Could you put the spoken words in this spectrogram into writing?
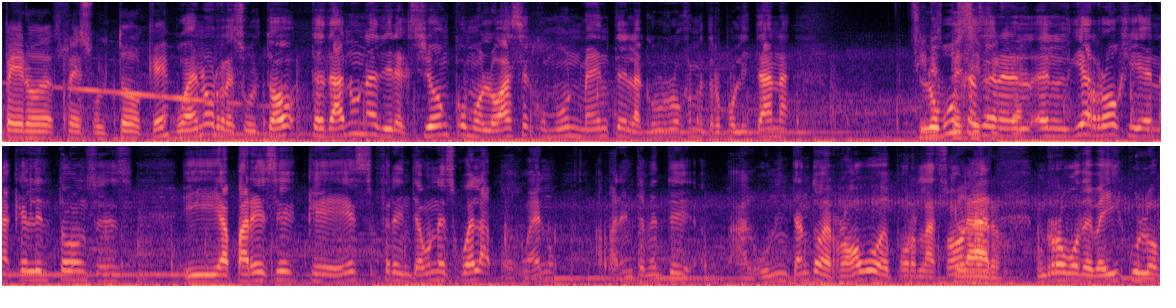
pero resultó que... Bueno, resultó, te dan una dirección como lo hace comúnmente la Cruz Roja Metropolitana. Si lo buscas en el, en el guía roji en aquel entonces y aparece que es frente a una escuela, pues bueno, aparentemente algún intento de robo por la zona, un robo de vehículo.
